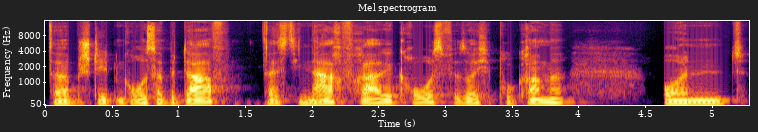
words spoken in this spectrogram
Da besteht ein großer Bedarf. Da ist die Nachfrage groß für solche Programme. Und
